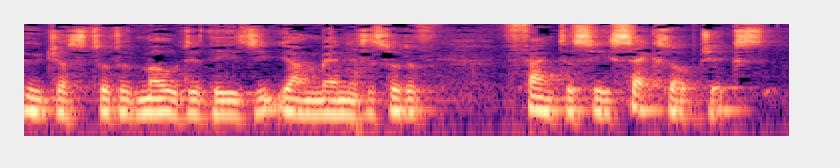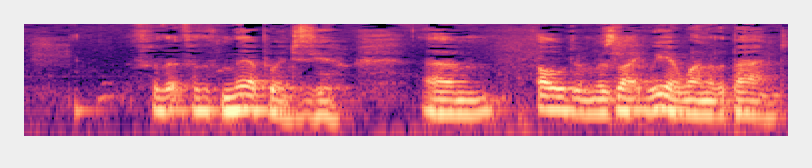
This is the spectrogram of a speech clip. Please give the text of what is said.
who just sort of moulded these young men into sort of fantasy sex objects for the, for the, from their point of view. Um, Oldham was like, we are one of the band,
